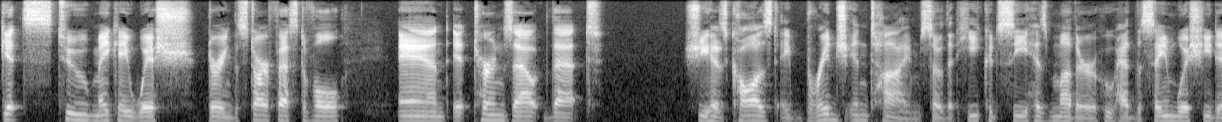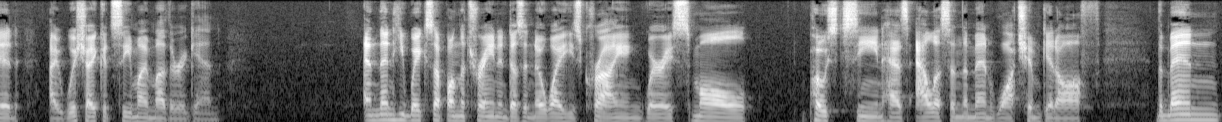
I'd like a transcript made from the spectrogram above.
gets to make a wish during the Star Festival, and it turns out that she has caused a bridge in time so that he could see his mother, who had the same wish he did. I wish I could see my mother again. And then he wakes up on the train and doesn't know why he's crying, where a small post scene has Alice and the men watch him get off. The men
